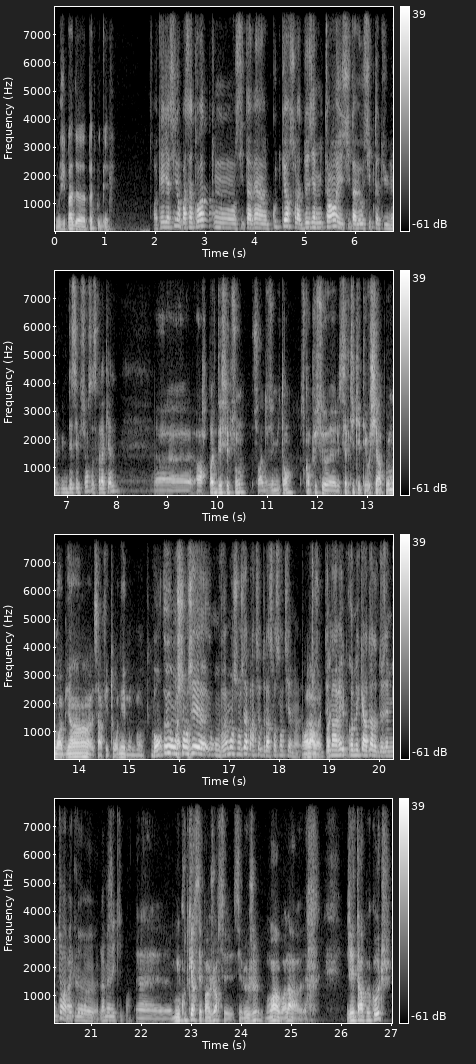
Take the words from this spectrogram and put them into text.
Donc j'ai pas de, pas de coup de griffe. Ok, Yacine, on passe à toi. Ton, si tu avais un coup de cœur sur la deuxième mi-temps et si tu avais aussi peut-être une, une déception, ça serait laquelle? Euh, alors, pas de déception sur la deuxième mi-temps, parce qu'en plus, euh, le Celtic était aussi un peu moins bien, ça a fait tourner. Donc bon. bon, eux ont, changé, euh, ont vraiment changé à partir de la 60e. Ils ont démarré le premier quart d'heure de la deuxième mi-temps avec le, la même équipe. mon coup de cœur, c'est pas un joueur, c'est le jeu. Moi, voilà, j'ai été un peu coach,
